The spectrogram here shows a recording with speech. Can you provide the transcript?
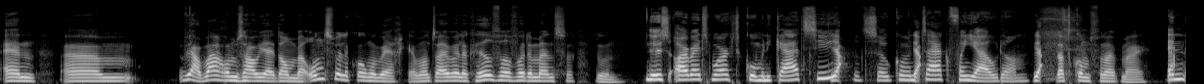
En ja, waarom zou jij dan bij ons willen komen werken? Want wij willen heel veel voor de mensen doen. Dus arbeidsmarktcommunicatie, ja. dat is ook een ja. taak van jou dan? Ja, dat komt vanuit mij. En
